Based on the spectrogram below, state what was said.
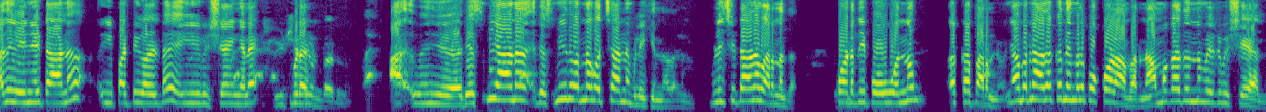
അത് കഴിഞ്ഞിട്ടാണ് ഈ പട്ടികളുടെ ഈ വിഷയം ഇങ്ങനെ ഇവിടെ രശ്മിയാണ് രശ്മി എന്ന് പറഞ്ഞ കൊച്ചാണ് വിളിക്കുന്നത്. വിളിച്ചിട്ടാണ് പറഞ്ഞത്. കോടതി പോകുമെന്നും ഒക്കെ പറഞ്ഞു. ഞാൻ പറഞ്ഞു അതൊക്കെ നിങ്ങൾ പൊക്കോളാൻ പറഞ്ഞു. നമുക്കതൊന്നും ഒരു വിഷയമല്ല.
